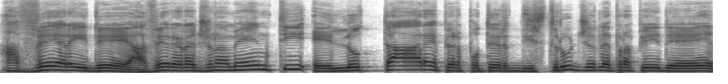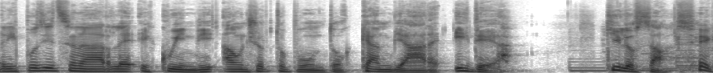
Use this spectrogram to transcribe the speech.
avere idee, avere ragionamenti e lottare per poter distruggere le proprie idee, riposizionarle e quindi a un certo punto cambiare idea. Chi lo sa se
